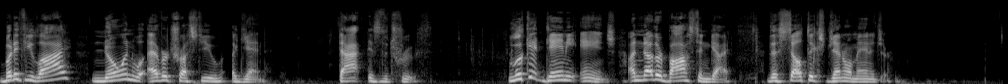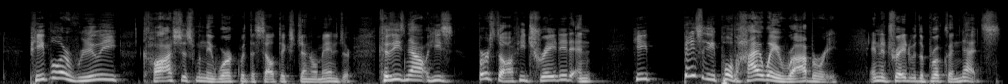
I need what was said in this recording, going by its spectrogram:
But if you lie, no one will ever trust you again. That is the truth. Look at Danny Ainge, another Boston guy, the Celtics general manager. People are really cautious when they work with the Celtics general manager because he's now, he's, first off, he traded and he basically pulled highway robbery in a trade with the Brooklyn Nets.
